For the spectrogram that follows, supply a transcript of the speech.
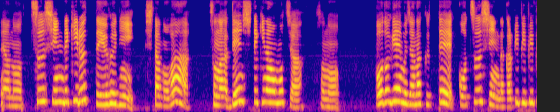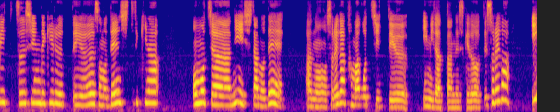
で、あの、通信できるっていう風にしたのは、そのなんか電子的なおもちゃ、その、ボードゲームじゃなくて、こう通信だからピピピピって通信できるっていう、その電子的なおもちゃにしたので、あの、それがたまごっちっていう意味だったんですけど、で、それが1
